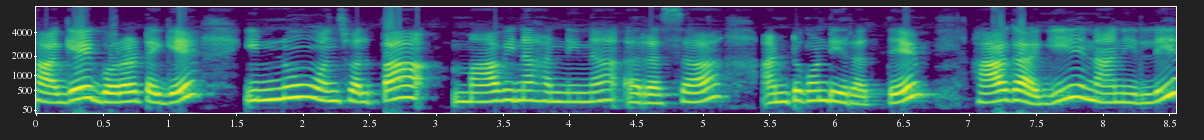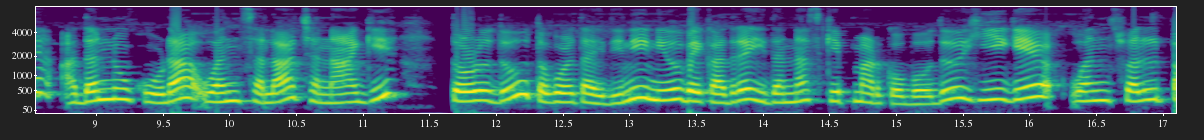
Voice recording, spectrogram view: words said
ಹಾಗೆ ಗೊರಟೆಗೆ ಇನ್ನೂ ಒಂದು ಸ್ವಲ್ಪ ಮಾವಿನ ಹಣ್ಣಿನ ರಸ ಅಂಟುಕೊಂಡಿರುತ್ತೆ. ಹಾಗಾಗಿ ನಾನಿಲ್ಲಿ ಅದನ್ನು ಕೂಡ ಒಂದು ಸಲ ಚೆನ್ನಾಗಿ ತೊಳೆದು ತಗೊಳ್ತಾ ಇದ್ದೀನಿ. ನೀವು ಬೇಕಾದರೆ ಇದನ್ನು ಸ್ಕಿಪ್ ಮಾಡ್ಕೋಬೋದು. ಹೀಗೆ ಒಂದು ಸ್ವಲ್ಪ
